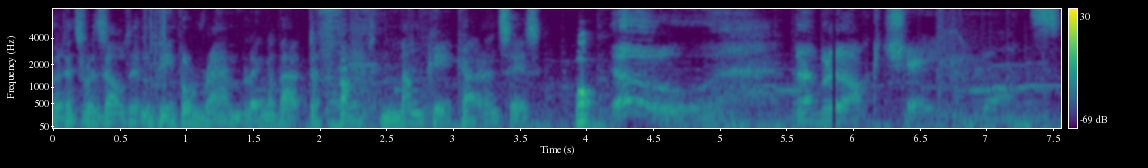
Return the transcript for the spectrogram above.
but it's resulted in people rambling about defunct monkey currencies. What? Oh, the blockchain bots.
